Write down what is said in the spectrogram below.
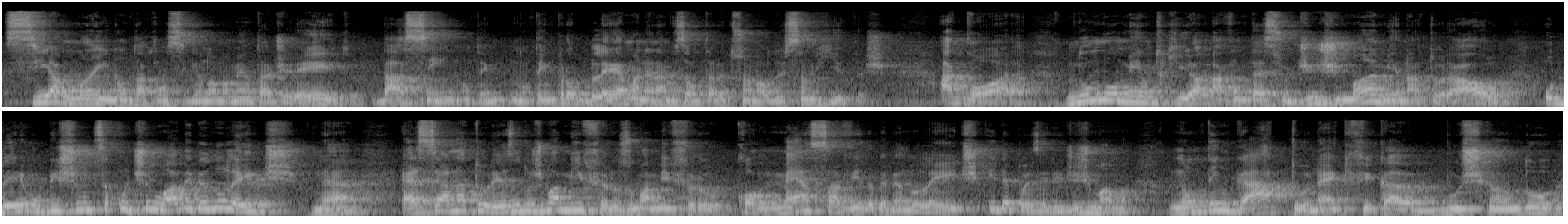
Se a mãe não está conseguindo amamentar direito, dá sim, não tem, não tem problema né, na visão tradicional dos samhitas. Agora, no momento que acontece o desmame natural, o, bicho não precisa continuar bebendo leite, né? Essa é a natureza dos mamíferos. O mamífero começa a vida bebendo leite e depois ele desmama. Não tem gato, né, que fica buscando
